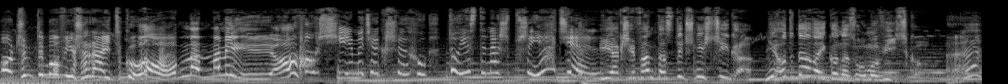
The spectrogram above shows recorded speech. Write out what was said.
O czym ty mówisz, Rajdku? O, mamma mia! Prosimy cię, Krzychu, to jest nasz przyjaciel. I jak się fantastycznie ściga. Nie oddawaj go na złomowisko. E?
